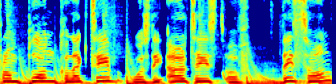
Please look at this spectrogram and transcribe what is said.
From Plonk Collective was the artist of this song,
